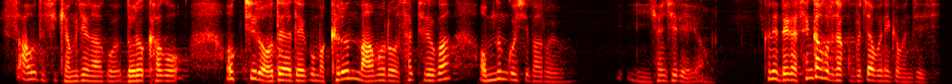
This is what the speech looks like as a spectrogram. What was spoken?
싸우듯이 경쟁하고 노력하고 억지로 얻어야 되고 막 그런 마음으로 살 필요가 없는 곳이 바로 이 현실이에요. 근데 내가 생각으로 자꾸 붙잡으니까 문제지.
